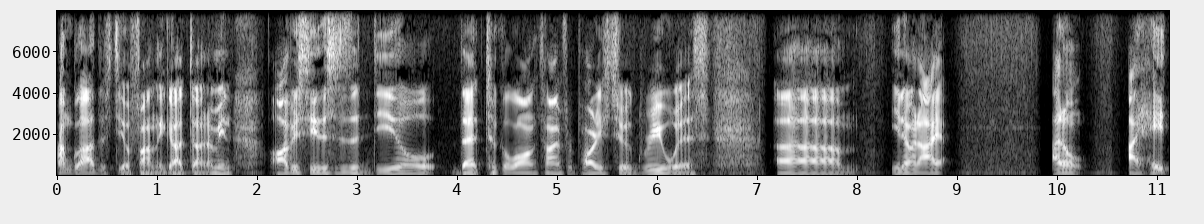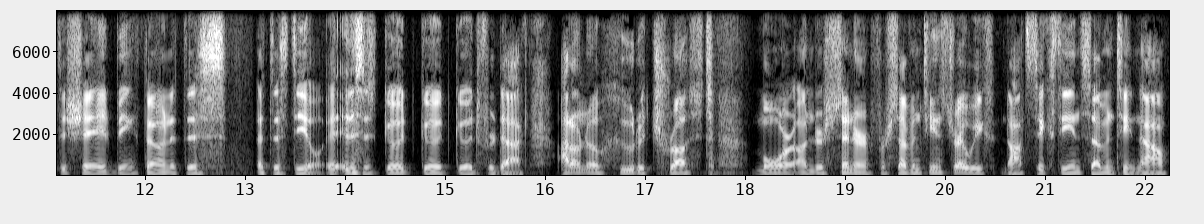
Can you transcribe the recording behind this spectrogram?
I'm glad this deal finally got done. I mean, obviously, this is a deal that took a long time for parties to agree with. Um, you know, and I, I don't, I hate the shade being thrown at this at this deal. It- this is good, good, good for Dak. I don't know who to trust more under center for 17 straight weeks, not 16, 17 now,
